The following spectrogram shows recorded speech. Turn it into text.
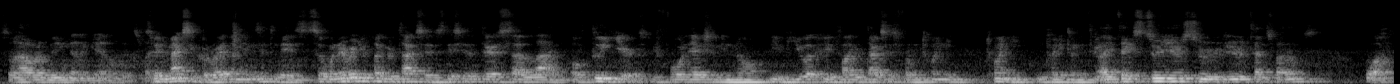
So how are they gonna get on this? So in Mexico, right? I mean, listen to this. So whenever you file your taxes, this is, there's a lag of two years before they actually know if you actually file your taxes from 2020 in 2023. It takes two years to review your tax filings. Wow,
